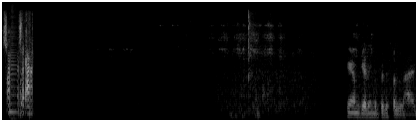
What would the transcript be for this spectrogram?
Think I'm getting a bit of a lag.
